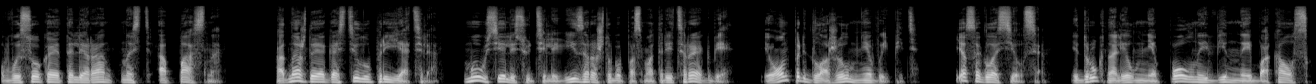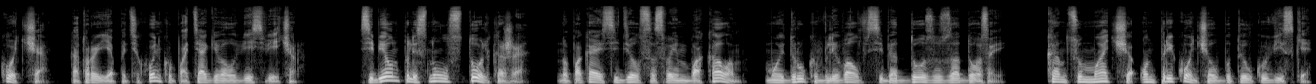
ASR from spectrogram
Высокая толерантность опасна. Однажды я гостил у приятеля. Мы уселись у телевизора, чтобы посмотреть регби, и он предложил мне выпить. Я согласился, и друг налил мне полный винный бокал скотча, который я потихоньку потягивал весь вечер. Себе он плеснул столько же, но пока я сидел со своим бокалом, мой друг вливал в себя дозу за дозой. К концу матча он прикончил бутылку виски,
